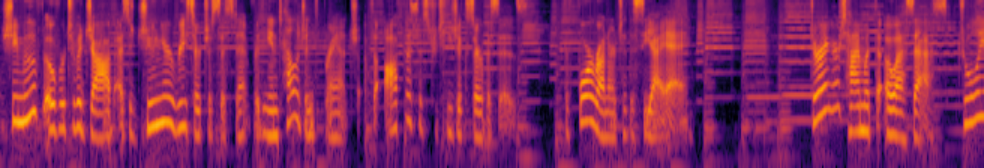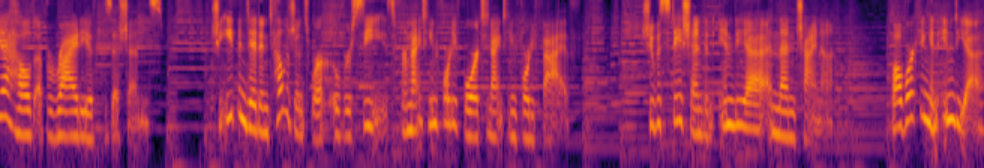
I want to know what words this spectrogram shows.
she moved over to a job as a junior research assistant for the intelligence branch of the Office of Strategic Services, the forerunner to the CIA. During her time with the OSS, Julia held a variety of positions. She even did intelligence work overseas from 1944 to 1945. She was stationed in India and then China. While working in India,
